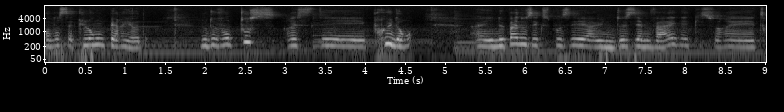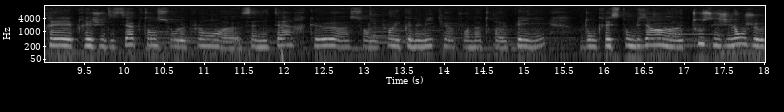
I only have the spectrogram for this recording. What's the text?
pendant cette longue période. Nous devons tous rester prudents et ne pas nous exposer à une deuxième vague qui serait très préjudiciable tant sur le plan euh, sanitaire que euh, sur le plan économique pour notre pays. Donc restons bien euh, tous vigilants. Je,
